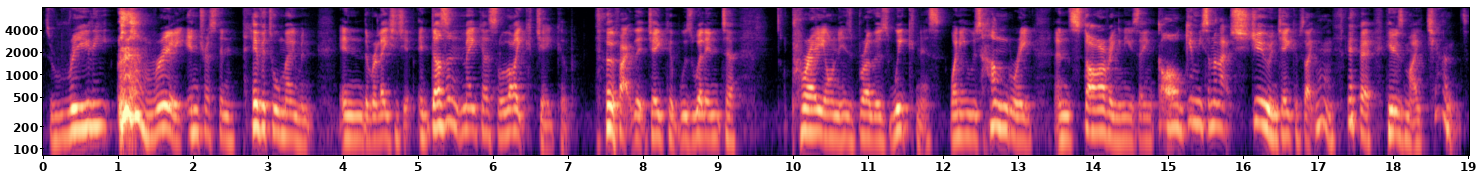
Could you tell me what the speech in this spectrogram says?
It's a really, really interesting, pivotal moment in the relationship. It doesn't make us like Jacob. The fact that Jacob was willing to prey on his brother's weakness when he was hungry and starving and he was saying, God, give me some of that stew. And Jacob's like, hmm, here's my chance.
